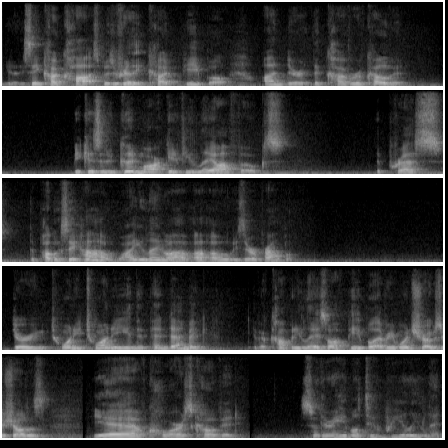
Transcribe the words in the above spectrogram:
You know, they say cut costs, but it's really cut people under the cover of COVID. Because in a good market, if you lay off folks, the press, the public say, huh, why are you laying off? Uh oh, is there a problem? During 2020 in the pandemic, if a company lays off people, everyone shrugs their shoulders. Yeah, of course, COVID. So they're able to really let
